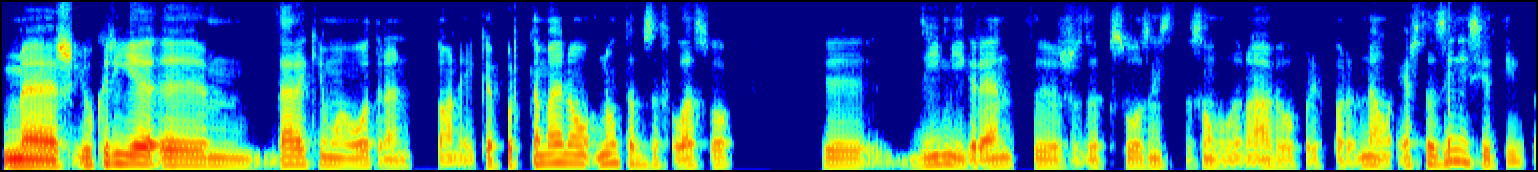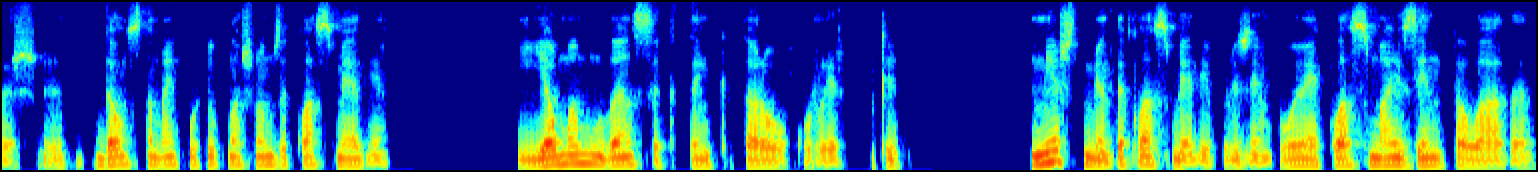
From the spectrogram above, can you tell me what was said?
Mas eu queria uh, dar aqui uma outra tónica, porque também não, não estamos a falar só uh, de imigrantes, de pessoas em situação vulnerável, por aí fora. Não, estas iniciativas dão-se também com aquilo que nós chamamos a classe média. E é uma mudança que tem que estar a ocorrer, porque neste momento a classe média, por exemplo, é a classe mais entalada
